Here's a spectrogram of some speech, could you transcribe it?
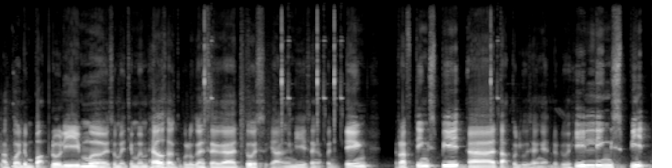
Aku ada 45 So maximum health Aku perlukan 100 Yang ni sangat penting Crafting speed uh, Tak perlu sangat dulu. Healing speed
